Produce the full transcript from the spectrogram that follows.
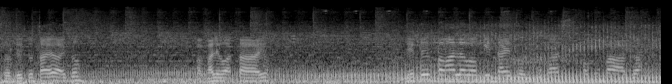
So dito tayo ito. Kakaliwa tayo. Dito yung pangalawang gate tayo doon. Bukas pag umaga.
